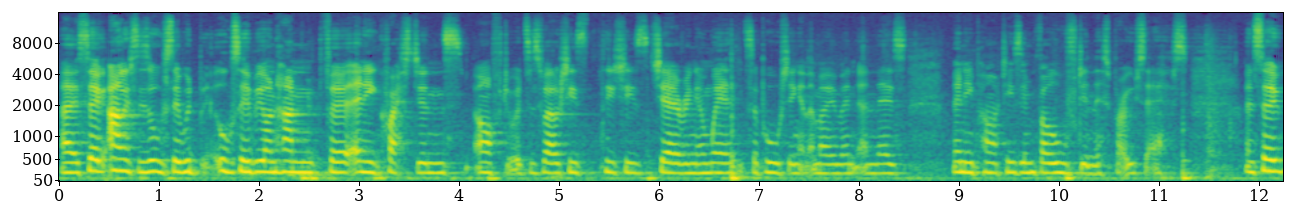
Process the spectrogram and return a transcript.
Uh, so Alice is also would also be on hand for any questions afterwards as well. She's she's sharing and we're supporting at the moment, and there's many parties involved in this process. And so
